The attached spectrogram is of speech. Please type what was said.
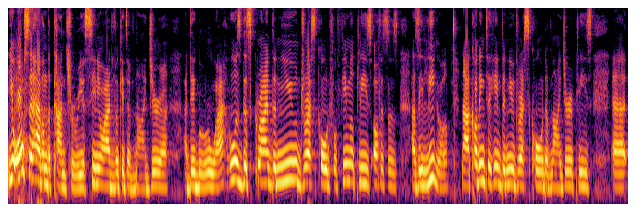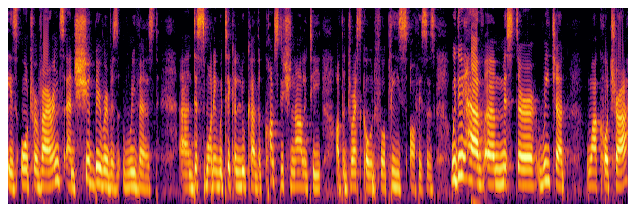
You also have on the contrary a senior advocate of Nigeria, Adegboruwa, who has described the new dress code for female police officers as illegal. Now, according to him, the new dress code of Nigeria police uh, is ultra vires and should be reversed. And this morning, we take a look at the constitutionality of the dress code for police officers. We do have uh, Mr. Richard Wokocha,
